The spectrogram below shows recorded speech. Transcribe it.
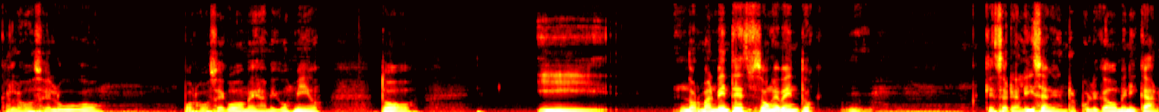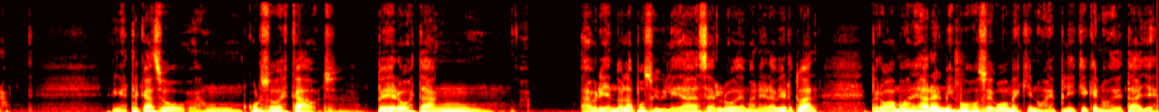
Carlos José Lugo, por José Gómez, amigos míos, todos. Y normalmente son eventos que se realizan en República Dominicana. En este caso es un curso de scouts, pero están abriendo la posibilidad de hacerlo de manera virtual. Pero vamos a dejar al mismo José Gómez que nos explique, que nos detalles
